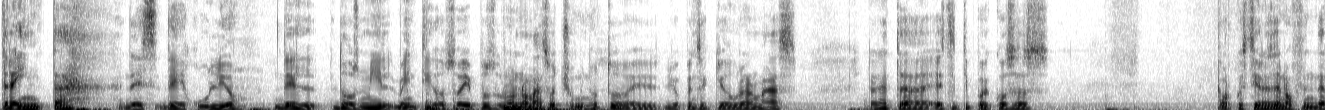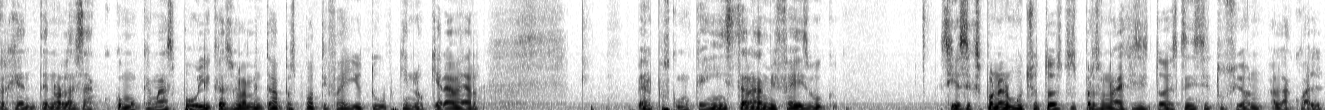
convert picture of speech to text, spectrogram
30 de, julio del 2022. Oye, pues duró nomás ocho minutos, Yo pensé que iba a durar más. La neta, este tipo de cosas, por cuestiones de no ofender gente, no las saco como que más públicas. Solamente va por Spotify y YouTube, quien lo quiera ver. Pero pues como que Instagram y Facebook sí es exponer mucho todos estos personajes y toda esta institución a la cual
